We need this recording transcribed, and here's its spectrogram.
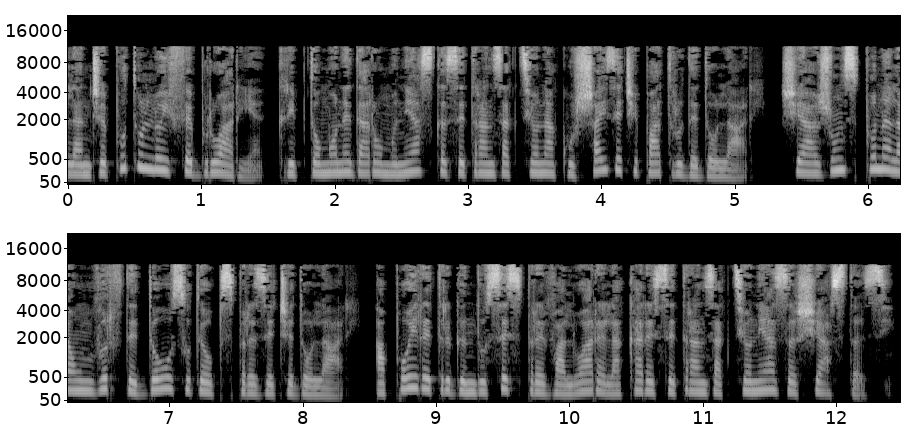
La începutul lui februarie, criptomoneda românească se tranzacționa cu 64 de dolari și a ajuns până la un vârf de 218 dolari, apoi retrăgându-se spre valoare la care se tranzacționează și astăzi.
